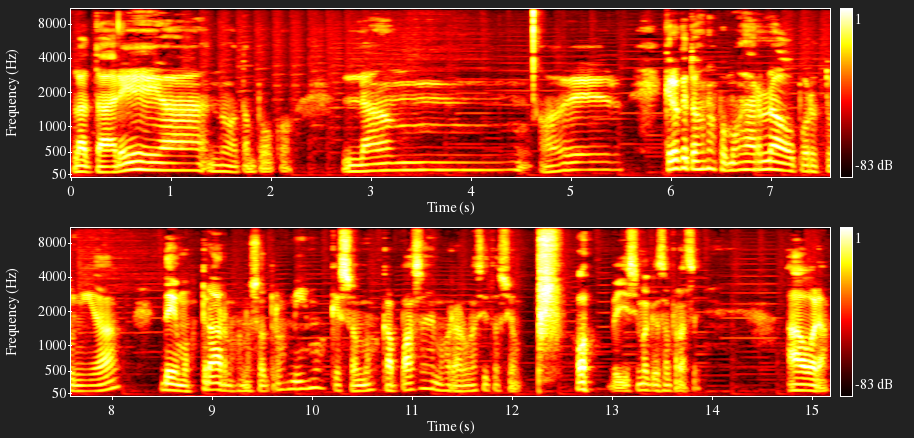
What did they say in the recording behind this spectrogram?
La tarea, no, tampoco. La... mm, A ver... Creo que todos nos podemos dar la oportunidad de demostrarnos a nosotros mismos que somos capaces de mejorar una situación. Bellísima que esa frase. Ahora,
